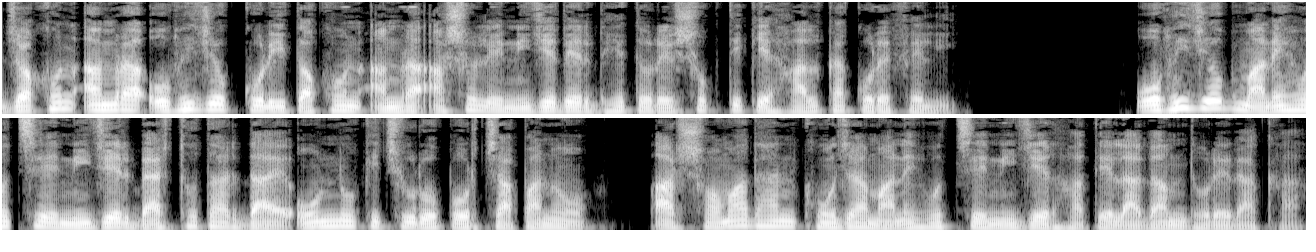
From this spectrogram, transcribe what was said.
যখন আমরা অভিযোগ করি তখন আমরা আসলে নিজেদের ভেতরে শক্তিকে হালকা করে ফেলি। অভিযোগ মানে হচ্ছে নিজের ব্যর্থতার দায় অন্য কিছুর ওপর চাপানো, আর সমাধান খোঁজা মানে হচ্ছে নিজের হাতে লাগাম ধরে রাখা।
